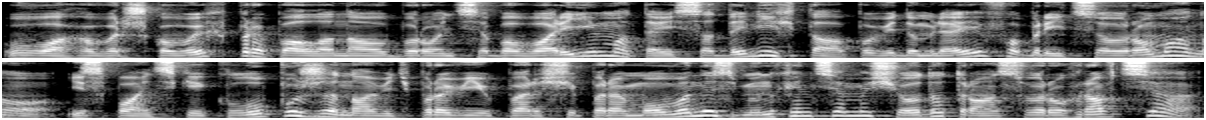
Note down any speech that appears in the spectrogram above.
Увага вершкових припала на оборонця Баварії Матейса Деліхта, повідомляє Фабріціо Романо. Іспанський клуб уже навіть провів перші перемовини з мюнхенцями щодо трансферу гравця.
